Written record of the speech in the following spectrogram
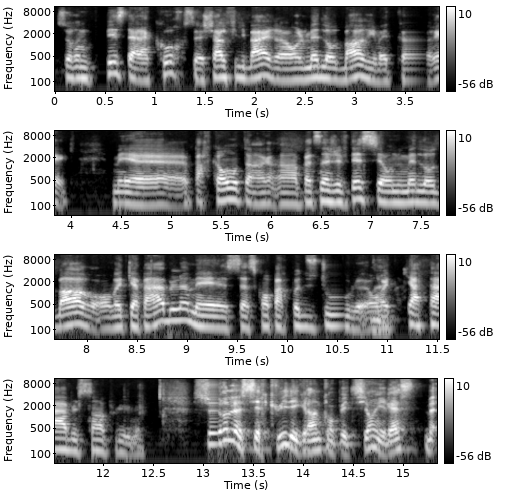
Sur une piste à la course, Charles Philibert, euh, on le met de l'autre bord, il va être correct. Mais euh, par contre, en, patinage de vitesse, si on nous met de l'autre bord, on va être capable, mais ça ne se compare pas du tout. On va être capable sans plus. Sur le circuit des grandes compétitions, il reste ben,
